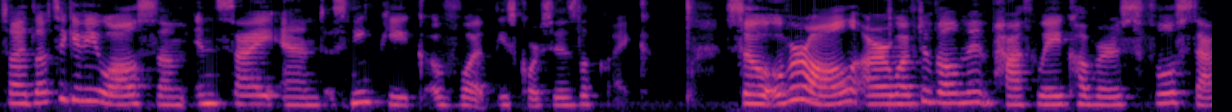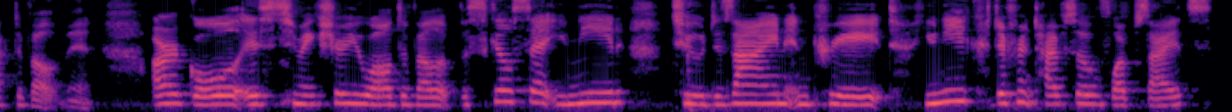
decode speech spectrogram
so I'd love to give you all some insight and a sneak peek of what these courses look like. So, overall, our web development pathway covers full stack development. Our goal is to make sure you all develop the skill set you need to design and create unique, different types of websites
